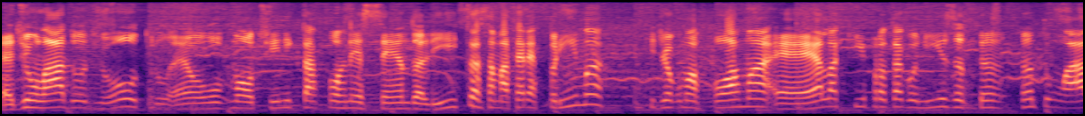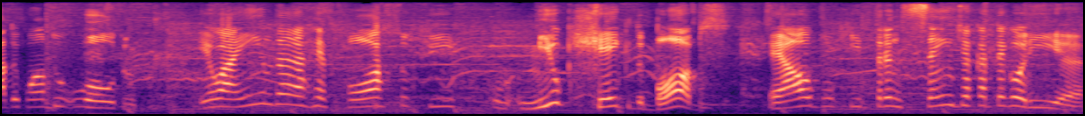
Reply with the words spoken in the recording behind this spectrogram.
é de um lado ou de outro é o ovo maltine que está fornecendo ali essa matéria-prima que de alguma forma é ela que protagoniza tanto um lado quanto o outro. Eu ainda reforço que o milkshake do Bob's é algo que transcende a categoria.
